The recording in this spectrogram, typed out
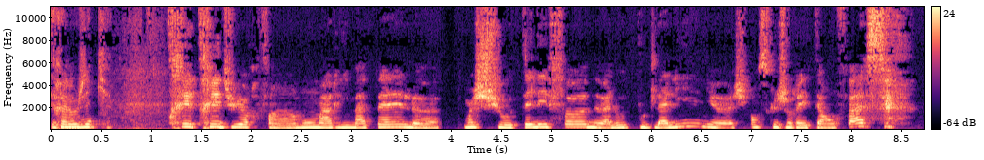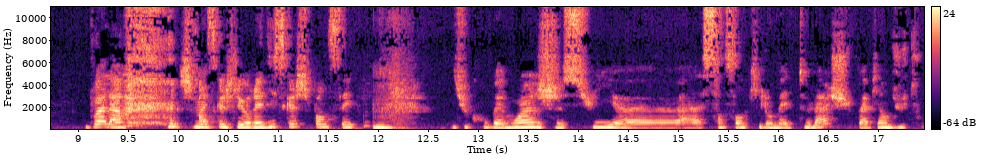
très logique. Très très dur. Enfin, mon mari m'appelle. Euh, moi, je suis au téléphone à l'autre bout de la ligne. Euh, je pense que j'aurais été en face. Voilà, je pense que je lui aurais dit ce que je pensais. Mm. Du coup, ben moi, je suis euh, à 500 km de là, je suis pas bien du tout.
